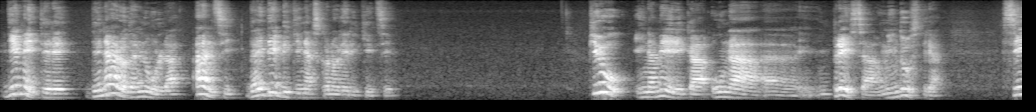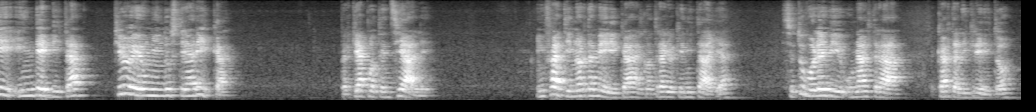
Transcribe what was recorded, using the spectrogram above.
di emettere denaro dal nulla anzi dai debiti nascono le ricchezze. Più in america una eh, impresa un'industria. Si indebita più è un'industria ricca perché ha potenziale. Infatti in nord america al contrario che in italia se tu volevi un'altra carta di credito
